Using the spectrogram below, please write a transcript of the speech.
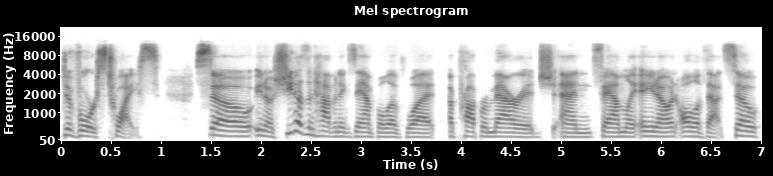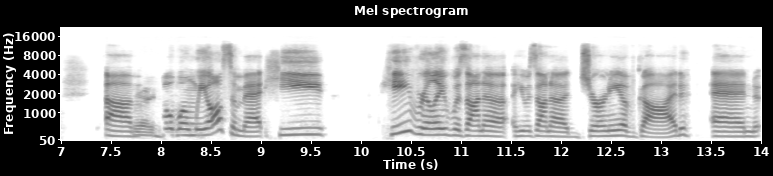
divorced twice. So, you know, she doesn't have an example of what a proper marriage and family, you know, and all of that. So, um, right. but when we also met, he he really was on a he was on a journey of God and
